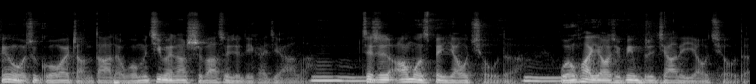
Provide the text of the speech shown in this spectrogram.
因为我是国外长大的，我们基本上十八岁就离开家了，嗯，这是 almost 被要求的，嗯，文化要求并不是家里要求的。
